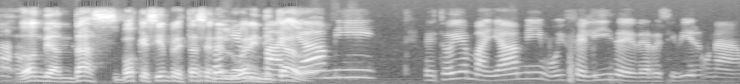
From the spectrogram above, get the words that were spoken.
¿Dónde andás? Vos que siempre estás en el lugar en indicado. Miami, estoy en Miami, muy feliz de, recibir una,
